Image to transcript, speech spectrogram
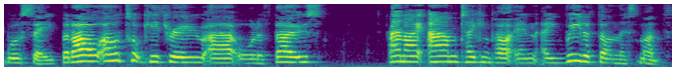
We'll see. But I'll, I'll talk you through uh, all of those. And I am taking part in a readathon this month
